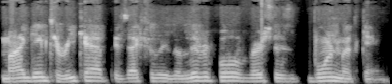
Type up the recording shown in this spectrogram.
my game to recap is actually the Liverpool versus Bournemouth game,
